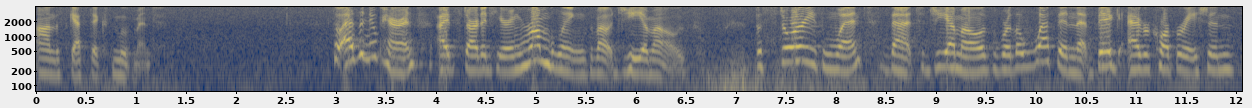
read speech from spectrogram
on the skeptics movement. So, as a new parent, I'd started hearing rumblings about GMOs. The stories went that GMOs were the weapon that big agri-corporations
